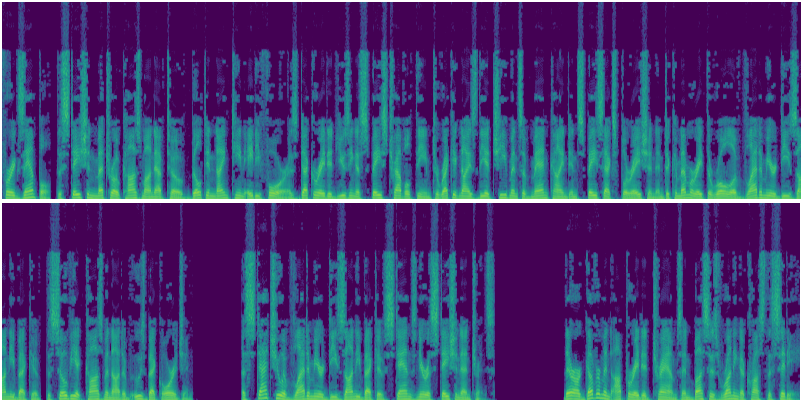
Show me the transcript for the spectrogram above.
For example, the station Metro Kosmonavtov built in 1984 is decorated using a space travel theme to recognize the achievements of mankind in space exploration and to commemorate the role of Vladimir Dzhanibekov, the Soviet cosmonaut of Uzbek origin. A statue of Vladimir Dzhanibekov stands near a station entrance. There are government-operated trams and buses running across the city.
